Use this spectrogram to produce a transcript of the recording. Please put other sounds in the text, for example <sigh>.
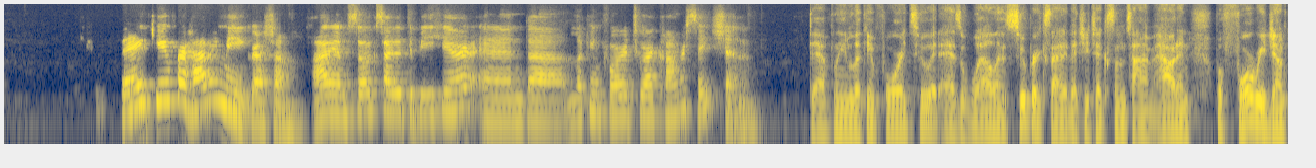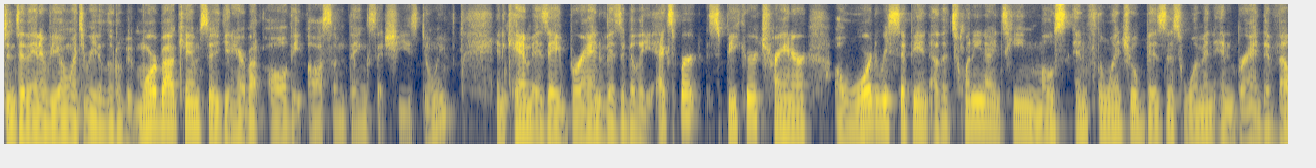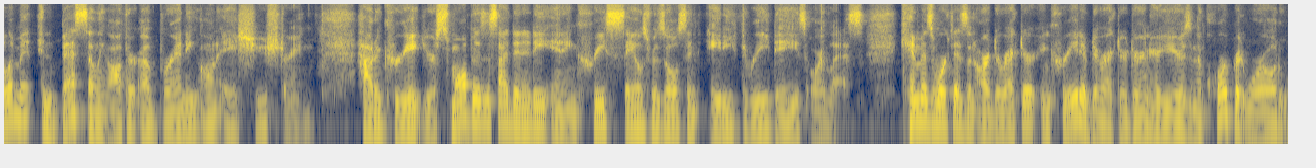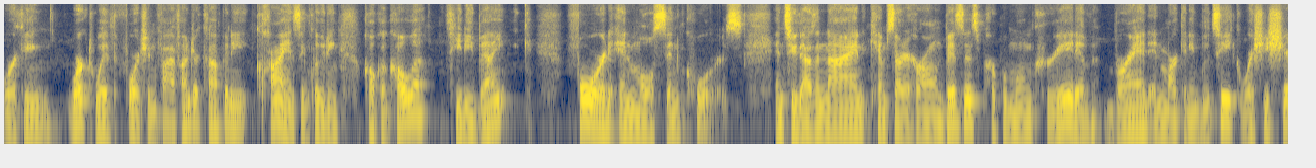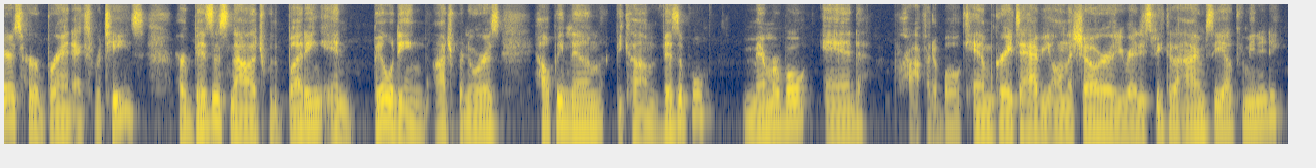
Thank you for having me, Gresham. I am so excited to be here and uh, looking forward to our conversation definitely looking forward to it as well and super excited that you took some time out. And before we jumped into the interview, I want to read a little bit more about Kim so you can hear about all the awesome things that she's doing. And Kim is a brand visibility expert, speaker, trainer, award recipient of the 2019 Most Influential Business Woman in Brand Development, and best-selling author of Branding on a Shoestring: How to Create Your Small Business Identity and Increase Sales Results in 83 Days or Less. Kim has worked as an art director and creative director during her years in the corporate corporate world, working worked with Fortune 500 company clients including Coca-Cola, TD Bank, Ford, and Molson Coors. In 2009, Kim started her own business, Purple Moon Creative Brand and Marketing Boutique, where she shares her brand expertise, her business knowledge with budding and building entrepreneurs, helping them become visible, memorable, and profitable. Kim, great to have you on the show. Are you ready to speak to the I Am CEO community?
